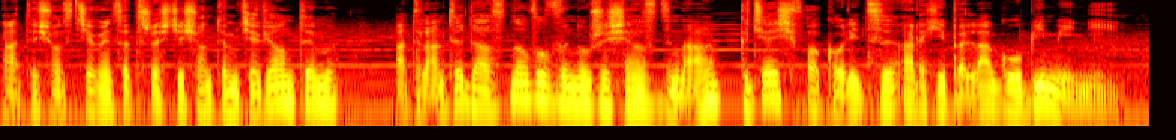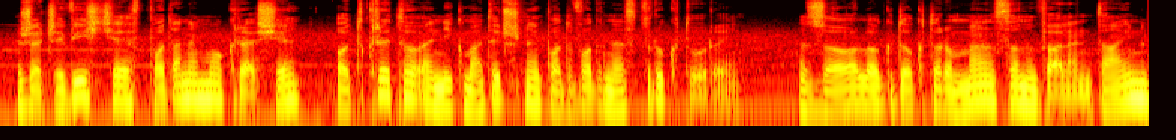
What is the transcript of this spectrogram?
a 1969 Atlantyda znowu wynurzy się z dna gdzieś w okolicy archipelagu Bimini. Rzeczywiście w podanym okresie odkryto enigmatyczne podwodne struktury. Zoolog dr Manson Valentine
